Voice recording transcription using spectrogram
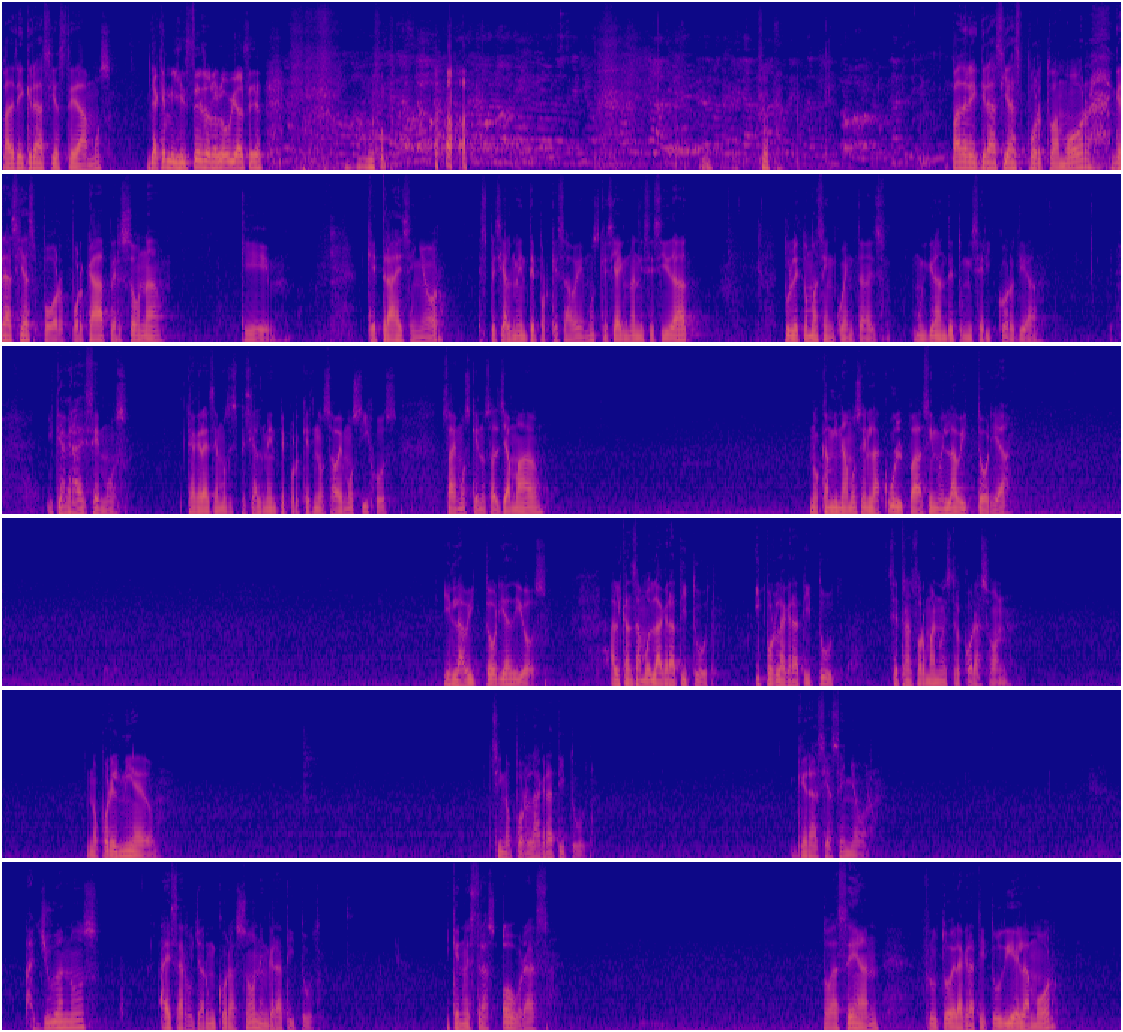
Padre, gracias te damos. Ya que me dijiste eso, no lo voy a hacer. Padre, gracias por tu amor, gracias por, por cada persona que, que trae, Señor, especialmente porque sabemos que si hay una necesidad, tú le tomas en cuenta. Es muy grande tu misericordia y te agradecemos. Te agradecemos especialmente porque nos sabemos hijos, sabemos que nos has llamado No caminamos en la culpa, sino en la victoria. Y en la victoria Dios alcanzamos la gratitud y por la gratitud se transforma nuestro corazón. No por el miedo, sino por la gratitud. Gracias Señor. Ayúdanos a desarrollar un corazón en gratitud y que nuestras obras todas sean fruto de la gratitud y el amor,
